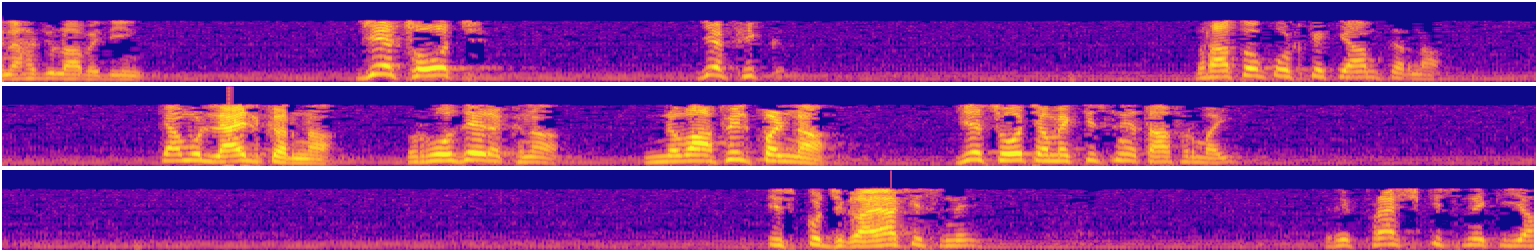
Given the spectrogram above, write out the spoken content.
مناج العابدین یہ سوچ یہ فکر راتوں کو اٹھ کے قیام کرنا کیا ملائل کرنا روزے رکھنا نوافل پڑھنا یہ سوچ ہمیں کس نے عطا فرمائی اس کو جگایا کس نے ریفریش کس نے کیا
